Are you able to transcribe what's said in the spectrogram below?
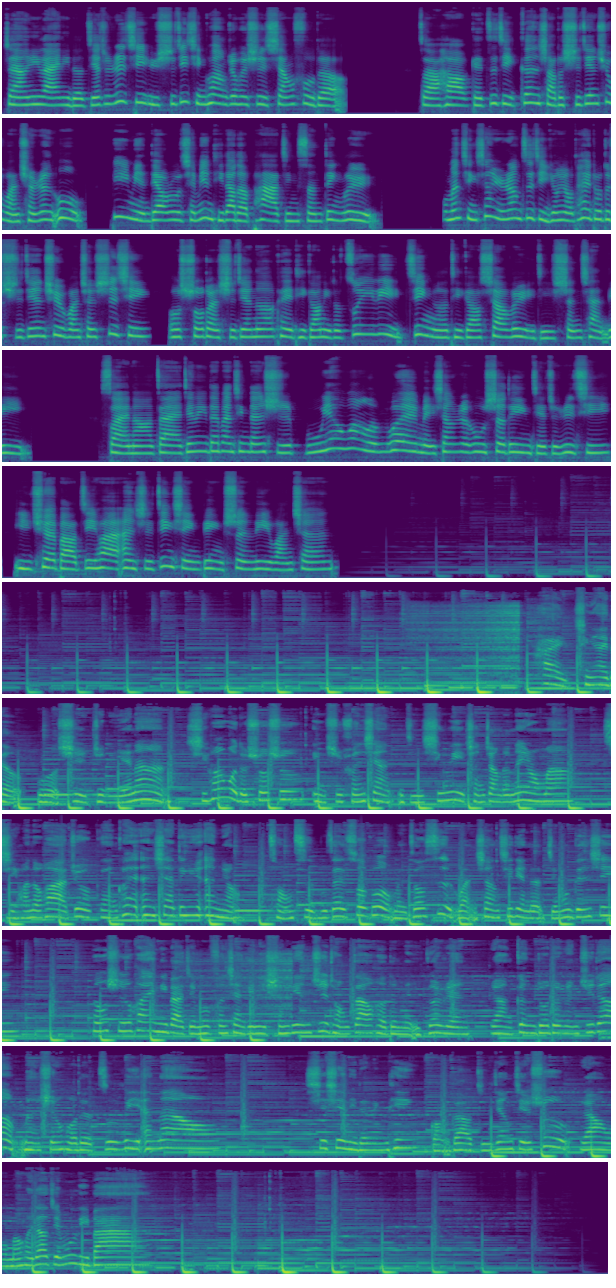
这样一来，你的截止日期与实际情况就会是相符的。做好，给自己更少的时间去完成任务，避免掉入前面提到的帕金森定律。我们倾向于让自己拥有太多的时间去完成事情，而缩短时间呢，可以提高你的注意力，进而提高效率以及生产力。所以呢，在建立待办清单时，不要忘了为每项任务设定截止日期，以确保计划按时进行并顺利完成。嗨，亲爱的，我是朱莉叶娜。喜欢我的说书、影视分享以及心理成长的内容吗？喜欢的话就赶快按下订阅按钮，从此不再错过每周四晚上七点的节目更新。同时，欢迎你把节目分享给你身边志同道合的每一个人，让更多的人知道慢生活的朱莉安娜哦。谢谢你的聆听，广告即将结束，让我们回到节目里吧。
